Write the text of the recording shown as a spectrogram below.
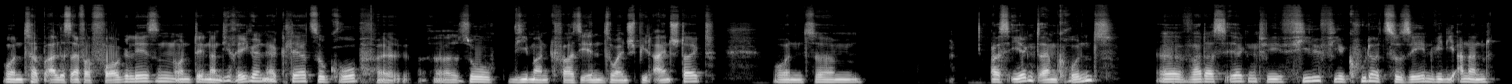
und habe alles einfach vorgelesen und denen dann die Regeln erklärt, so grob, äh, so wie man quasi in so ein Spiel einsteigt. Und ähm, aus irgendeinem Grund äh, war das irgendwie viel, viel cooler zu sehen, wie die anderen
